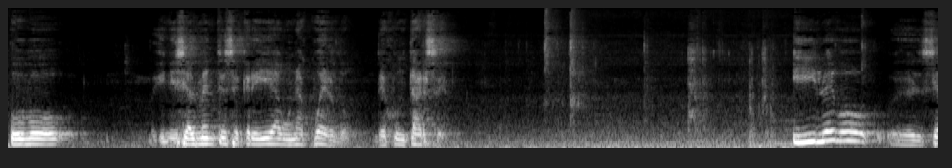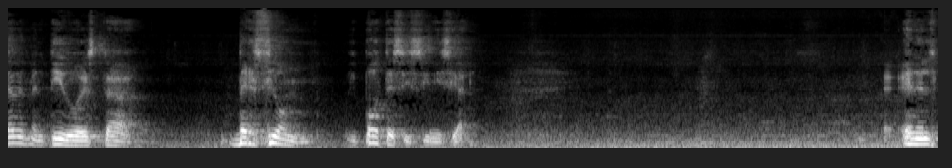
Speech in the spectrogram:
hubo, inicialmente se creía un acuerdo de juntarse. Y luego eh, se ha desmentido esta versión, hipótesis inicial. En, el,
